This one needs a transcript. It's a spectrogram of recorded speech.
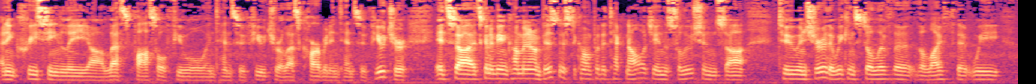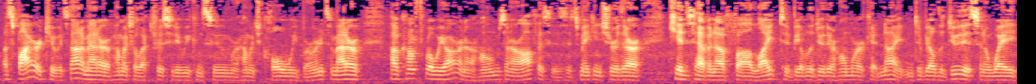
an increasingly uh, less fossil fuel intensive future, a less carbon intensive future. It's uh, it's going to be incumbent on business to come up with the technology and the solutions uh, to ensure that we can still live the, the life that we aspire to. It's not a matter of how much electricity we consume or how much coal we burn. It's a matter of how comfortable we are in our homes and our offices. It's making sure that our kids have enough uh, light to be able to do their homework at night and to be able to do this in a way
